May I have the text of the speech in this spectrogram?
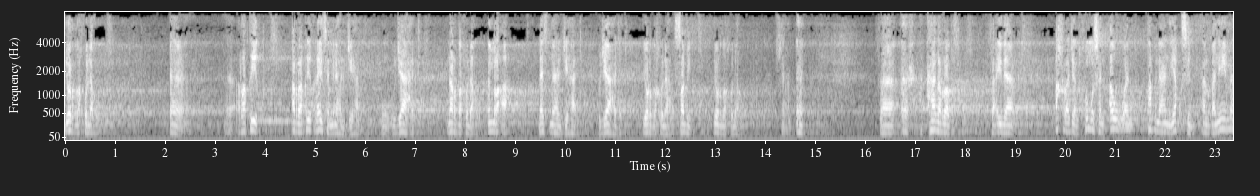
يرضخ له. آه، آه، رقيق. الرقيق ليس من أهل الجهاد وجاهد نرضخ له. امرأة ليست من أهل الجهاد وجاهدت يرضخ لها. صبي يرضخ له. فهذا الرضخ. فإذا أخرج الخمس الأول قبل أن يقسم الغنيمة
